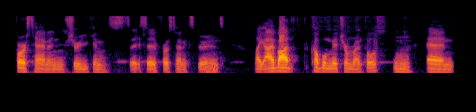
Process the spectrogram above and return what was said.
firsthand, and I'm sure you can say, say firsthand experience. Like I bought a couple midterm rentals, Mhm. and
